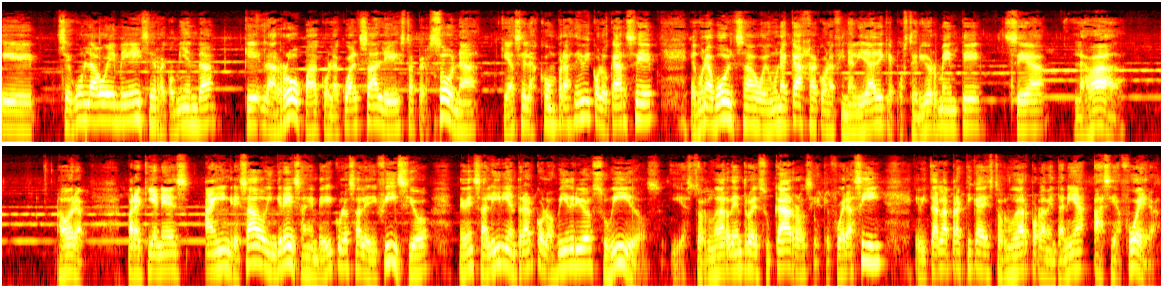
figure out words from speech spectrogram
eh, según la OMS, recomienda que la ropa con la cual sale esta persona que hace las compras debe colocarse en una bolsa o en una caja con la finalidad de que posteriormente sea lavada. Ahora, para quienes han ingresado o ingresan en vehículos al edificio, deben salir y entrar con los vidrios subidos y estornudar dentro de su carro, si es que fuera así, evitar la práctica de estornudar por la ventanilla hacia afuera.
